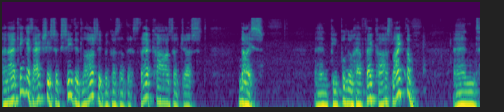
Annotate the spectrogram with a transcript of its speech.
And I think it's actually succeeded largely because of this. Their cars are just nice. And people who have their cars like them. And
